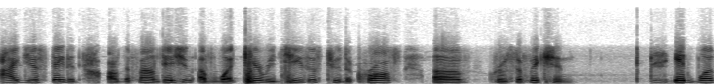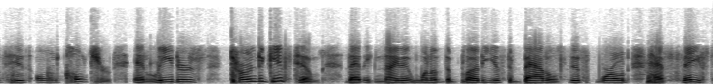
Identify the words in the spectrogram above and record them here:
I just stated are the foundation of what carried Jesus to the cross of crucifixion. It was his own culture and leaders turned against him that ignited mm-hmm. one of the bloodiest battles this world has faced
